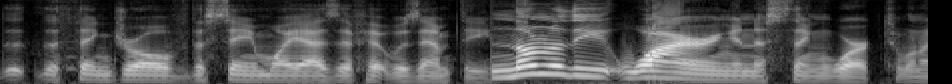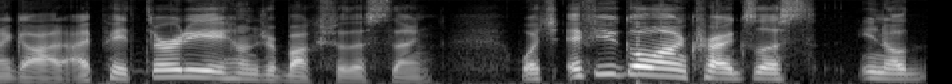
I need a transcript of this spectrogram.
the, the thing drove the same way as if it was empty. None of the wiring in this thing worked when I got it. I paid 3800 bucks for this thing. Which, if you go on Craigslist, you know,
